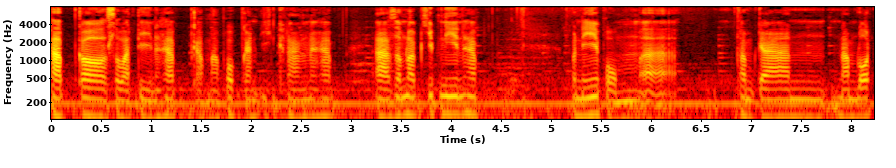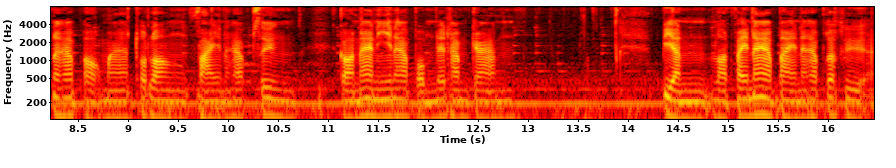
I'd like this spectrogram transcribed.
ครับก็สวัสดีนะครับ กลับมาพบกันอีกครั้งนะครับอ่าสำหรับคลิปนี้นะครับ วันนี้ผมทำการนำรถนะครับ ออกมาทดลองไฟนะครับ ซึ่งก่อนหน้านี้นะครับ ผมได้ทำการเปลี่ยนหลอดไฟหน้าไปนะครับ ก็คืออ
